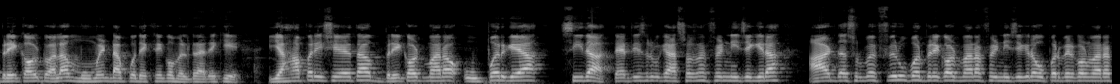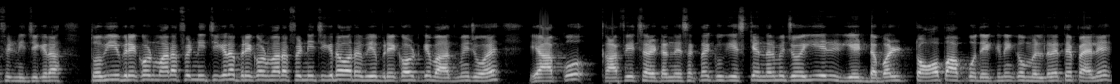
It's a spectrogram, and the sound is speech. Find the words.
ब्रेकआउट वाला मूवमेंट आपको देखने को मिल रहा है। देखिए, यहाँ पर ये शेयर था ब्रेकआउट मारा, ऊपर गया सीधा तैतीस रुपए के आसपास में फिर नीचे गिरा, आठ दस रुपए, फिर ऊपर ब्रेकआउट मारा, फिर नीचे गिरा, ऊपर ब्रेकआउट मारा, फिर नीचे गिरा। तो अभी ये ब्रेकआउट मारा, फिर नीचे गिरा ब्रेकआउट मारा, फिर नीचे गिरा और अभी ये ब्रेकआउट के बाद में जो है, ये आपको काफ़ी अच्छा रिटर्न दे सकता है क्योंकि इसके अंदर में जो है ये ये डबल टॉप आपको देखने को मिल रहे थे पहले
